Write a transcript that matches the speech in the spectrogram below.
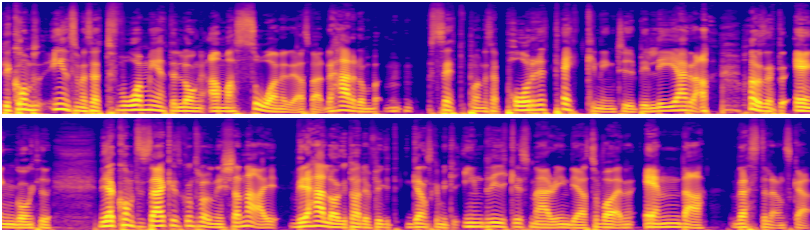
Det kom in som en så här, två meter lång amazon i deras värld. Det här har de sett på en så här porrteckning typ i lera. Har de sett en gång till. När jag kom till säkerhetskontrollen i Chennai, vid det här laget hade jag flugit ganska mycket inrikes med Air India, så var jag den enda västerländska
